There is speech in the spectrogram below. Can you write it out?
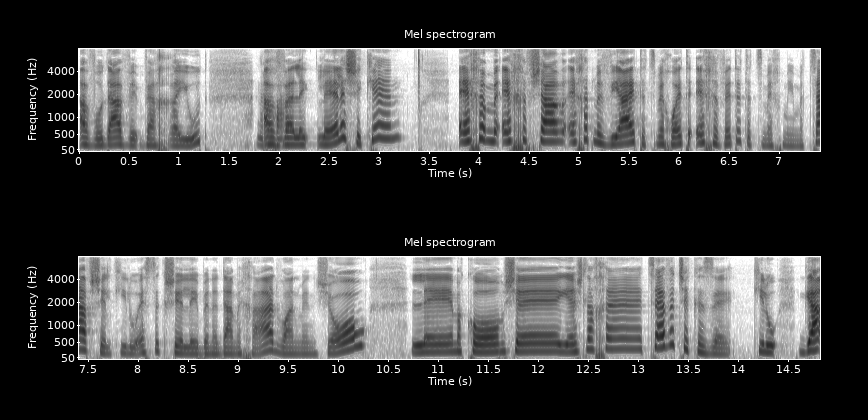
עבודה ו- ואחריות. נכון. אבל לאלה שכן, איך, איך אפשר, איך את מביאה את עצמך, או איך הבאת את עצמך ממצב של כאילו עסק של בן אדם אחד, one man show, למקום שיש לך אה, צוות שכזה. כאילו, גם,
